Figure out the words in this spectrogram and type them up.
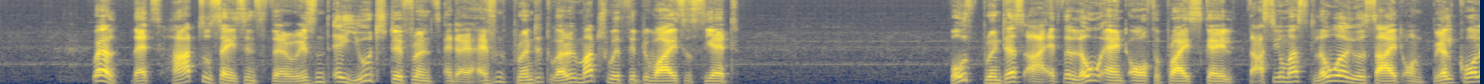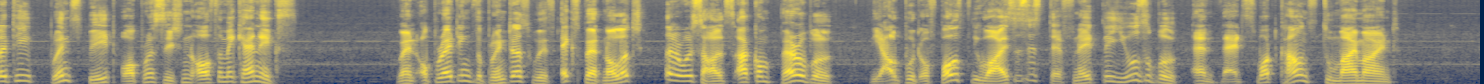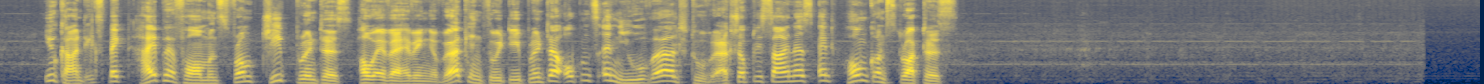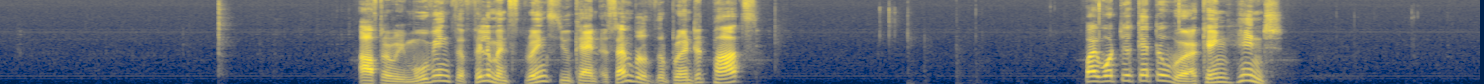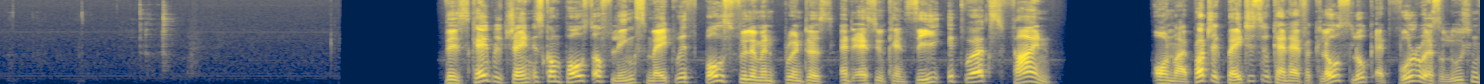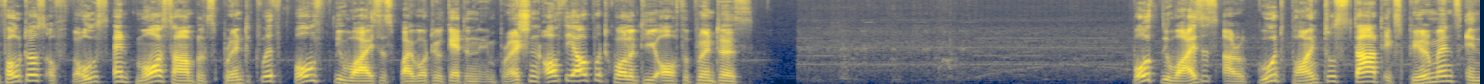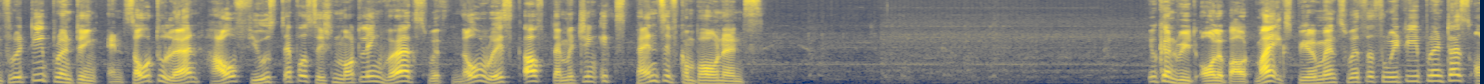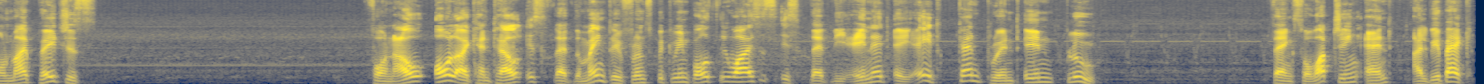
Well, that's hard to say since there isn't a huge difference and I haven't printed very much with the devices yet. Both printers are at the low end of the price scale, thus you must lower your sight on build quality, print speed or precision of the mechanics. When operating the printers with expert knowledge, the results are comparable, the output of both devices is definitely usable, and that's what counts to my mind. You can't expect high performance from cheap printers, however having a working 3D printer opens a new world to workshop designers and home constructors. After removing the filament strings you can assemble the printed parts by what you get a working hinge. This cable chain is composed of links made with both filament printers and as you can see it works fine. On my project pages you can have a close look at full resolution photos of those and more samples printed with both devices by what you get an impression of the output quality of the printers. Both devices are a good point to start experiments in 3D printing and so to learn how fused deposition modeling works with no risk of damaging expensive components. You can read all about my experiments with the 3D printers on my pages. For now, all I can tell is that the main difference between both devices is that the ANET A8 can print in blue. Thanks for watching and I'll be back.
